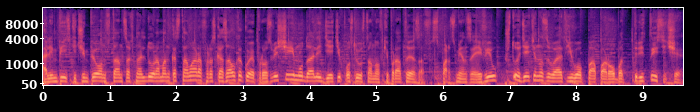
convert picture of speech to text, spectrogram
Олимпийский чемпион в танцах на льду Роман Костомаров рассказал, какое прозвище ему дали дети после установки протезов. Спортсмен заявил, что дети называют его «Папа-робот 3000».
